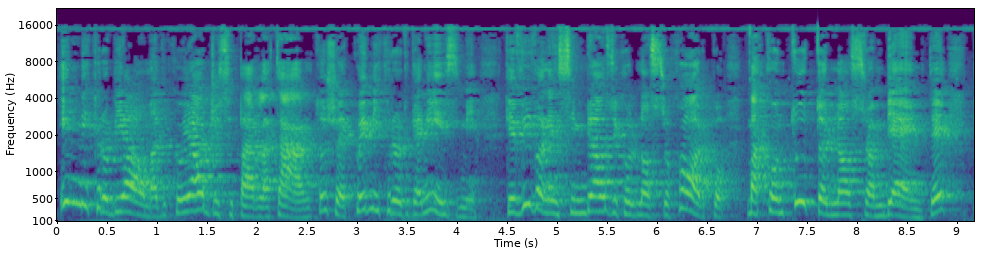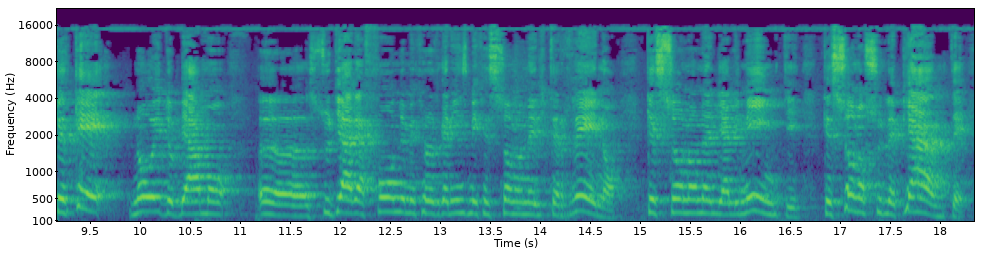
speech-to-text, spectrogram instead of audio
il microbioma di cui oggi si parla tanto, cioè quei microorganismi che vivono in simbiosi col nostro corpo, ma con tutto il nostro ambiente, perché noi dobbiamo eh, studiare a fondo i microorganismi che sono nel terreno, che sono negli alimenti, che sono sulle piante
